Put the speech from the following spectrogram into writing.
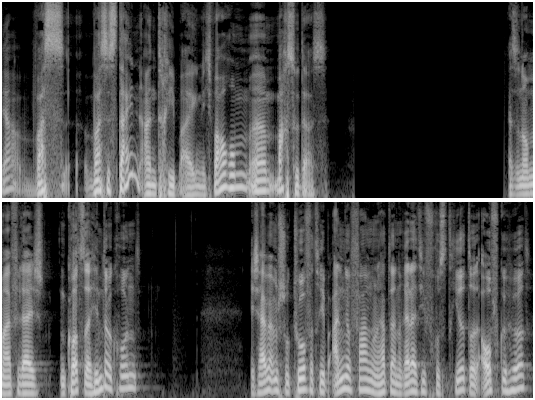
ja, was, was ist dein Antrieb eigentlich? Warum äh, machst du das? Also nochmal vielleicht ein kurzer Hintergrund. Ich habe im Strukturvertrieb angefangen und habe dann relativ frustriert dort aufgehört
